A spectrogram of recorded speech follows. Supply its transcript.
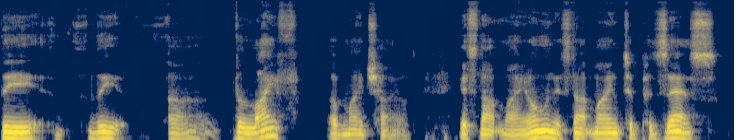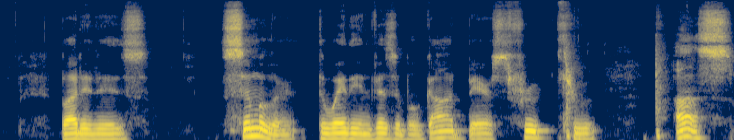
the the uh, the life of my child it's not my own it's not mine to possess but it is similar the way the invisible god bears fruit through us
